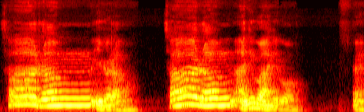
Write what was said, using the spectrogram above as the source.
사랑 이거라고 사랑 아니고 아니고 나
